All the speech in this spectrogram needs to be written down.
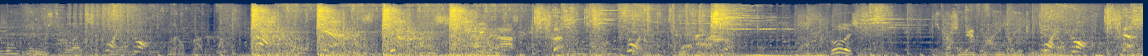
won't lose to the likes of you, little brother. Give it up! Foolishness. Is rushing in behind all you can do?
